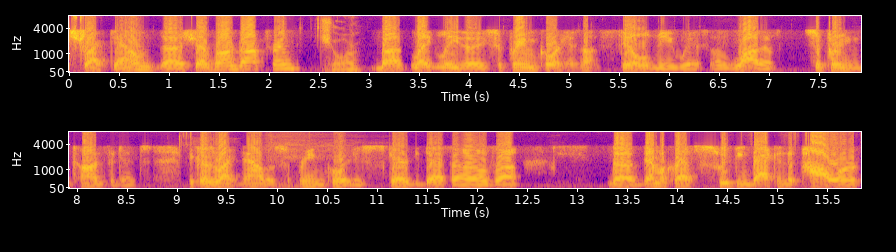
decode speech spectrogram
strike down the Chevron doctrine. Sure. But lately, the Supreme Court has not filled me with a lot of supreme confidence because right now the Supreme Court is scared to death of uh, the Democrats sweeping back into power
